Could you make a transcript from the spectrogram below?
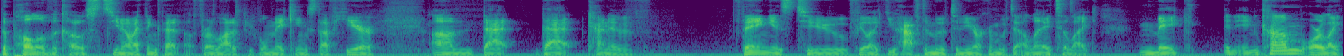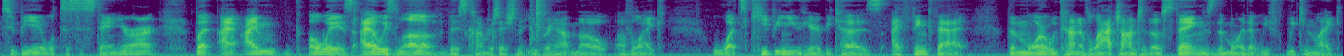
the pull of the coasts you know i think that for a lot of people making stuff here um that that kind of thing is to feel like you have to move to new york or move to la to like make an income or like to be able to sustain your art. But i i'm always i always love this conversation that you bring up mo of like what's keeping you here because i think that the more we kind of latch onto those things the more that we we can like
